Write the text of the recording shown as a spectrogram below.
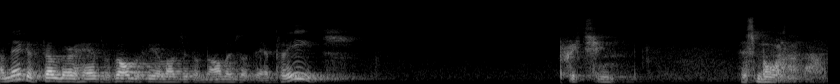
and they can fill their heads with all the theological knowledge that they please. Preaching is more than that.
